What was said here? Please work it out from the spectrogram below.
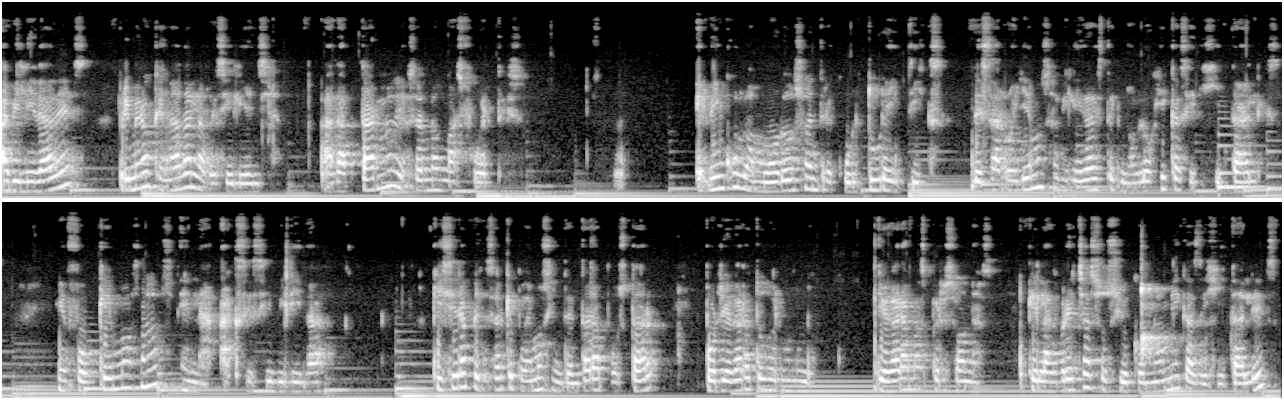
Habilidades, primero que nada la resiliencia, adaptarnos y hacernos más fuertes. El vínculo amoroso entre cultura y TICs Desarrollemos habilidades tecnológicas y digitales. Enfoquémonos en la accesibilidad. Quisiera pensar que podemos intentar apostar por llegar a todo el mundo, llegar a más personas, que las brechas socioeconómicas digitales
